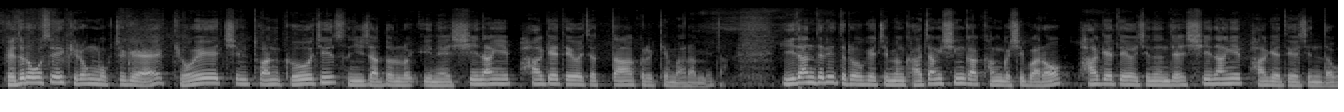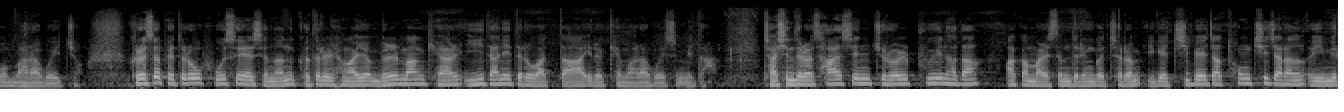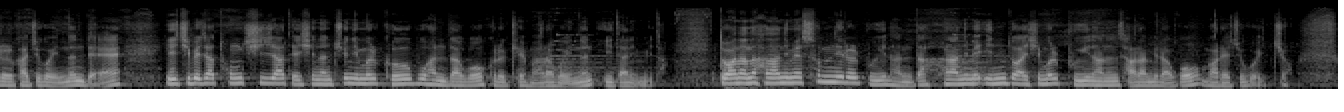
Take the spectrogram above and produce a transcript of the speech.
베드로후서의 기록 목적에 교회에 침투한 거짓 선지자들로 인해 신앙이 파괴되어졌다 그렇게 말합니다. 이단들이 들어오게 되면 가장 심각한 것이 바로 파괴되어지는데 신앙이 파괴되어진다고 말하고 있죠. 그래서 베드로 후서에서는 그들을 향하여 멸망케 할 이단이 들어왔다 이렇게 말하고 있습니다. 자신들을 사신주를 부인하다 아까 말씀드린 것처럼 이게 지배자 통치자라는 의미를 가지고 있는데 이 지배자 통치자 되시는 주님을 거부한다고 그렇게 말하고 있는 이단입니다. 또 하나는 하나님의 섭리를 부인한다. 하나님의 인도하심을 부인하는 사람이라고 말해주고 있죠.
